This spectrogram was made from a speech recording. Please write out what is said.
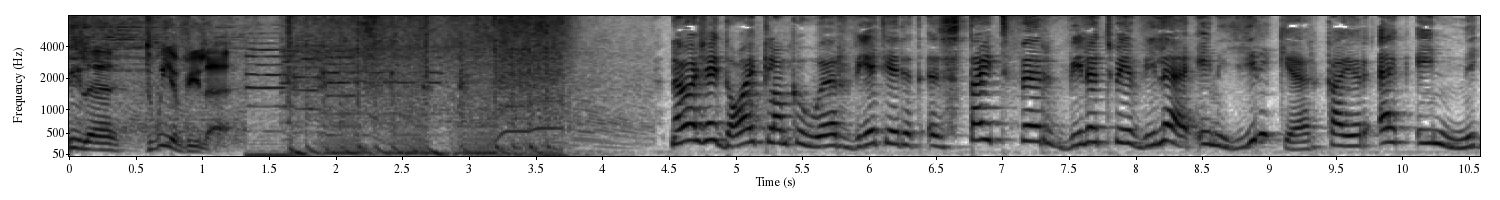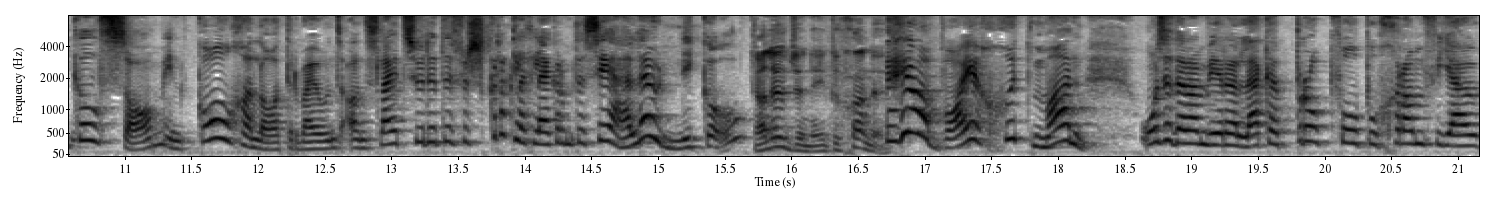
wiele, twee wiele. Nou as jy daai klanke hoor, weet jy dit is tyd vir wiele twee wiele en hierdie keer kuier ek en Nikkel saam en Kol gaan later by ons aansluit. So dit is verskriklik lekker om te sê hallo Nikkel. Hallo Janet, hoe gaan dit? Ja, baie goed man. Ons het dan weer 'n lekker propvol program vir jou.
